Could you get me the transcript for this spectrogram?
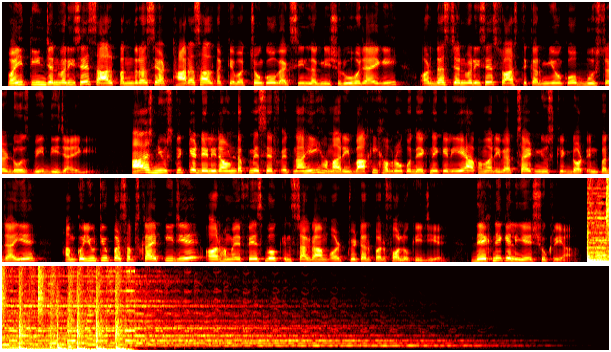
वहीं तीन जनवरी से साल 15 से 18 साल तक के बच्चों को वैक्सीन लगनी शुरू हो जाएगी और 10 जनवरी से स्वास्थ्य कर्मियों को बूस्टर डोज भी दी जाएगी। आज न्यूज़ क्लिक के डेली राउंडअप में सिर्फ़ इतना ही। हमारी बाकी खबरों को देखने के लिए आप हमारी website NewsClick dot in पर जाइए। हमको यूट्यूब पर सब्सक्राइब कीजिए और हमें फेसबुक इंस्टाग्राम और ट्विटर पर फॉलो कीजिए। देखने के लिए शुक्रिया।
